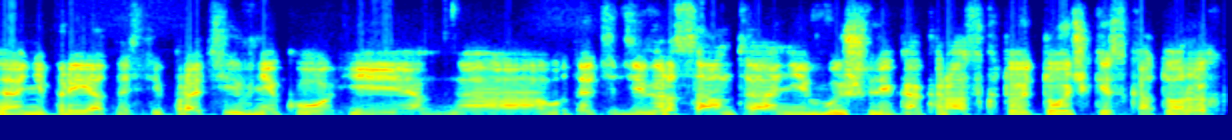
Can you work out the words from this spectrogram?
неприятностей противнику, и вот эти диверсанты, они вышли как раз к той точке, с, которых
